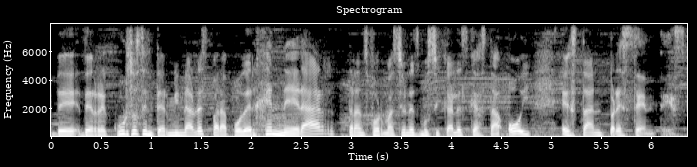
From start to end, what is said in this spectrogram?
de, de recursos interminables para poder generar transformaciones musicales que hasta hoy están presentes.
